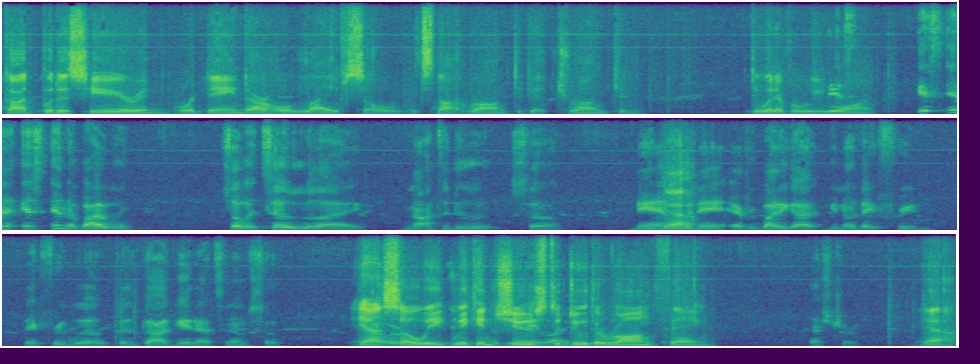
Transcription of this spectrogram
God put us here and ordained our whole life, so it's not wrong to get drunk and do whatever we Yes. want. it's in it's in the Bible, so it tells you like not to do it. So then, Yeah. but then everybody got you know they free they free will because God gave that to them. So Yeah, so we, we can choose to do the wrong thing. that's true. Yeah.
